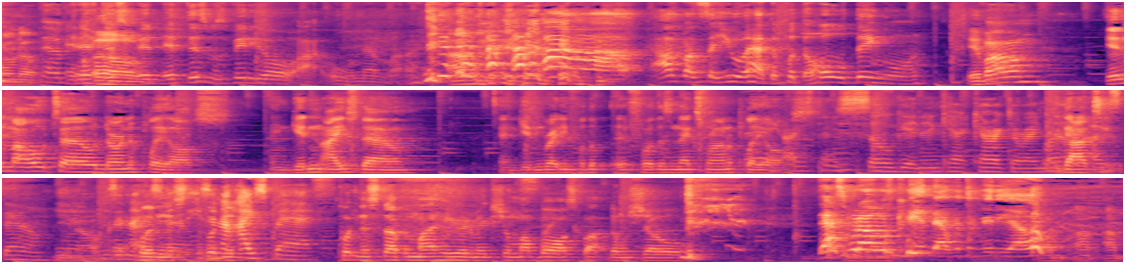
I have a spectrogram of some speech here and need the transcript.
don't know. And if, Oh. this, and if this was video, I, oh never mind. I was about to say you would have to put the whole thing on. if I'm in my hotel during the playoffs and getting iced down and getting ready for the for this next round of playoffs, He's so getting in character right now. got to, Ice down. you know, He's in, putting he's this, in, he's putting in an ice bath. putting the stuff in my hair to make sure my ball spot don't show. That's what I was getting at with the video. I,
